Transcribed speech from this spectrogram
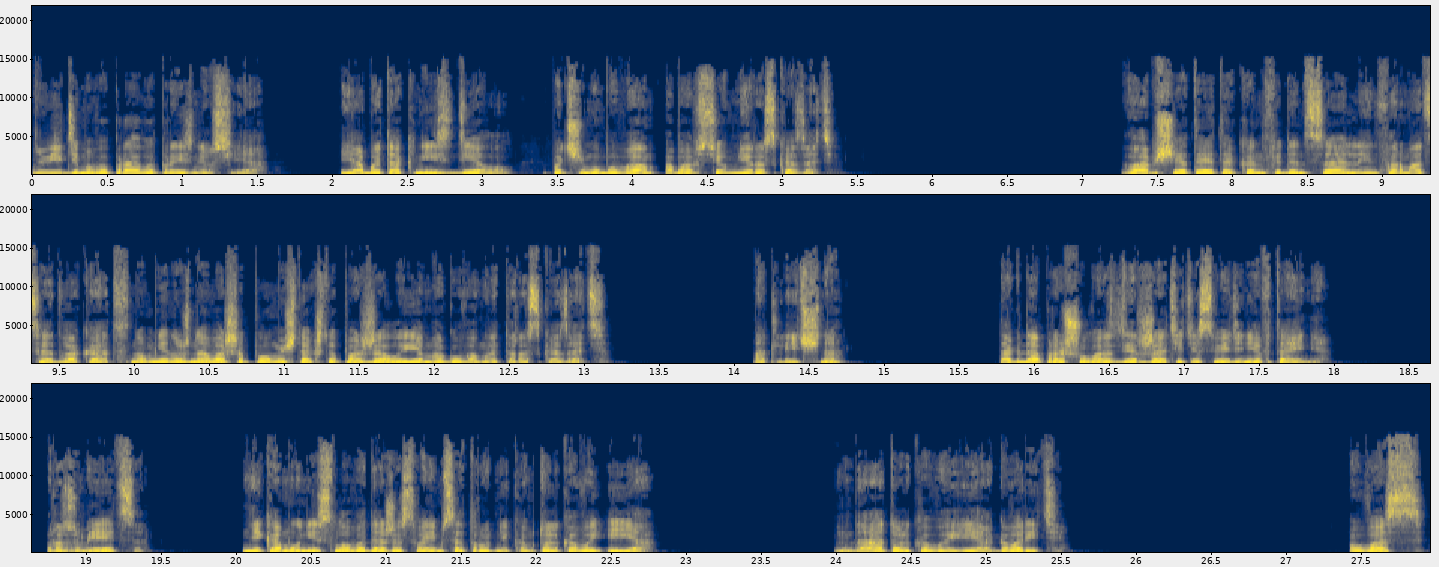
«Видимо, вы правы», — произнес я. «Я бы так не сделал, Почему бы вам обо всем не рассказать? Вообще-то это конфиденциальная информация, адвокат, но мне нужна ваша помощь, так что, пожалуй, я могу вам это рассказать. Отлично. Тогда прошу вас держать эти сведения в тайне. Разумеется. Никому ни слова даже своим сотрудникам, только вы и я. Да, только вы и я, говорите. У вас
